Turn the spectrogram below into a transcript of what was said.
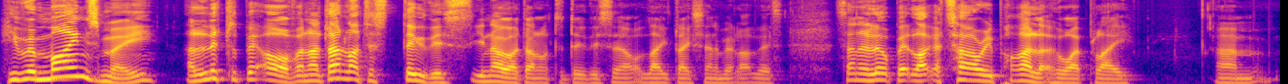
he reminds me a little bit of, and I don't like to do this. You know, I don't like to do this. uh, They they sound a bit like this. Sound a little bit like Atari Pilot, who I play. Um,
